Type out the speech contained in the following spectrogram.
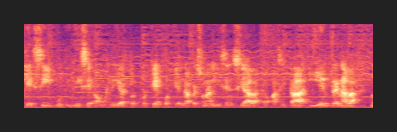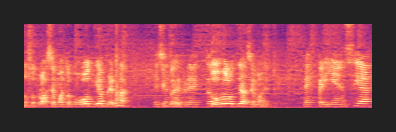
que sí utilice a un realtor. ¿Por qué? Porque es la persona licenciada, capacitada y entrenada. Nosotros hacemos esto todos los días, Brenda. Eso Esto es es- correcto. Todos los días hacemos esto. La experiencia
